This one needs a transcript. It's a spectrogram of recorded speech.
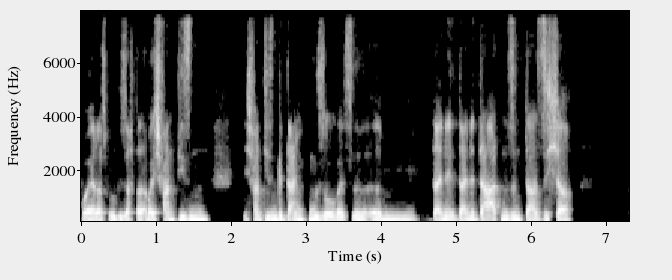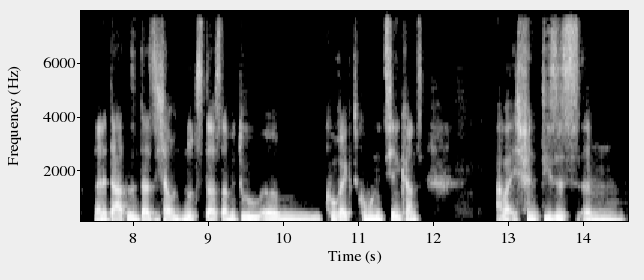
wo er das wohl gesagt hat. Aber ich fand diesen, ich fand diesen Gedanken so, weißt du, ähm, deine, deine Daten sind da sicher. Deine Daten sind da sicher und nutzt das, damit du ähm, korrekt kommunizieren kannst. Aber ich finde dieses, ähm,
